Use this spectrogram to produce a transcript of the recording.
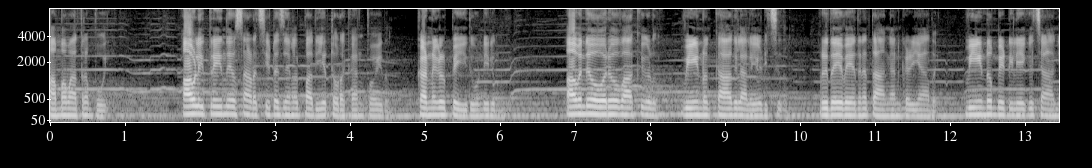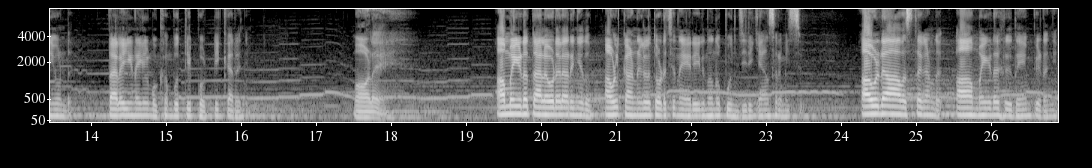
അമ്മ മാത്രം പോയി. അവൾ ഇത്രയും ദിവസം അടച്ചിട്ട ജനൽ പതിയെ തുറക്കാൻ പോയതും കണ്ണുകൾ പെയ്തുകൊണ്ടിരുന്നു. അവന്റെ ഓരോ വാക്കുകളും വീണ്ടും കാതിൽ അലയടിച്ചതും ഹൃദയവേദന താങ്ങാൻ കഴിയാതെ വീണ്ടും ബെഡിലേക്ക് ചാഞ്ഞുകൊണ്ട് തലയിണയിൽ മുഖം പുത്തി പൊട്ടിക്കരഞ്ഞു. മോളെ. അമ്മയുടെ തലോടലറിഞ്ഞതും അവൾ കണ്ണുകൾ തുടച്ച് നേരെയിരുന്നൊന്ന് പുഞ്ചിരിക്കാൻ ശ്രമിച്ചു. അവളുടെ ആ അവസ്ഥ കണ്ട് ആ അമ്മയുടെ ഹൃദയം പിടഞ്ഞു.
